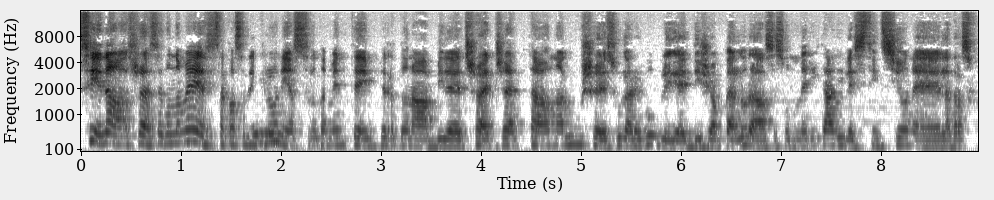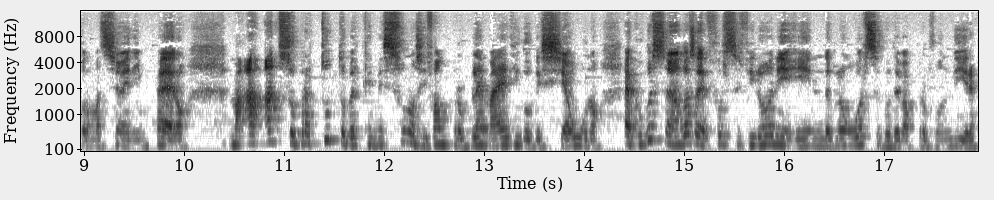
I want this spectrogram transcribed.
Sì, no, cioè, secondo me questa cosa dei cloni è assolutamente imperdonabile, cioè getta una luce sulla Repubblica e dice, vabbè, allora se sono meritati l'estinzione e la trasformazione in impero, ma ah, ah, soprattutto perché nessuno si fa un problema etico che sia uno. Ecco, questa è una cosa che forse Filoni in The Clone Wars poteva approfondire,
